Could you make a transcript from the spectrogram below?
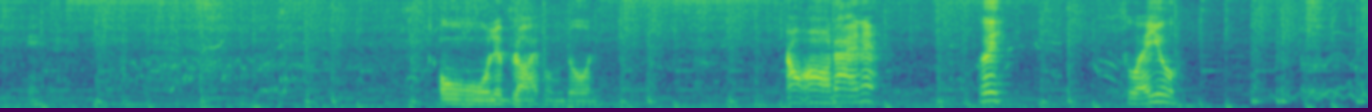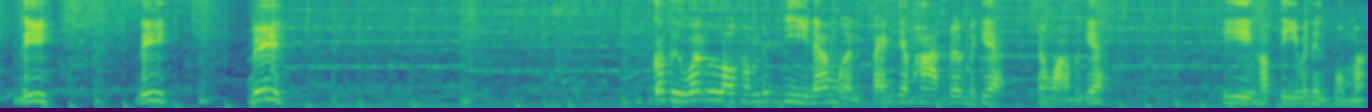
โอเคโอ้เรียบร้อยผมโดน เอาเอได้เนี่ย เฮ้ย สวยอยู่ ดี ดี ดี ก็ถือว่าเราทำได้ดีนะ เหมือนแฟงจะพลาดด้วยเมื่อกี้ จังหวะเมื่อกี้ ที่เขาตีไม่ถึงผมอะ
